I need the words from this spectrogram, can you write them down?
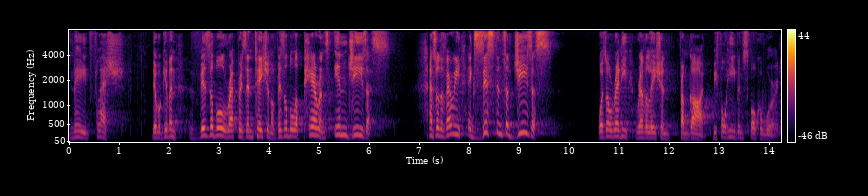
made flesh. They were given visible representation or visible appearance in Jesus. And so the very existence of Jesus was already revelation from God before he even spoke a word.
